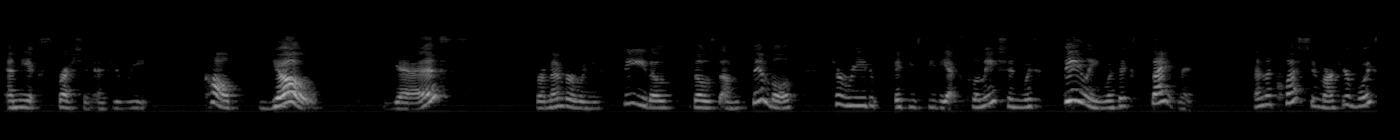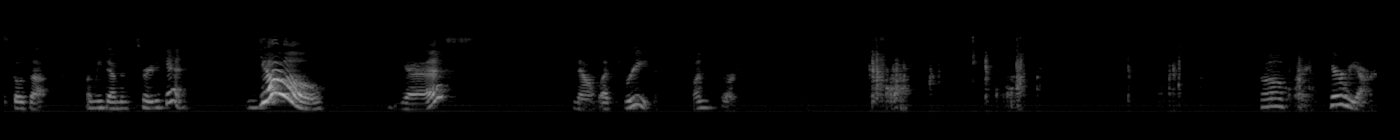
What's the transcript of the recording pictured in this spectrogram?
and the expression as you read. It's called Yo. Yes? Remember when you see those those um, symbols to read if you see the exclamation with feeling, with excitement. And the question mark, your voice goes up. Let me demonstrate again. Yo! Yes? Now let's read. Fun story. Okay, here we are.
